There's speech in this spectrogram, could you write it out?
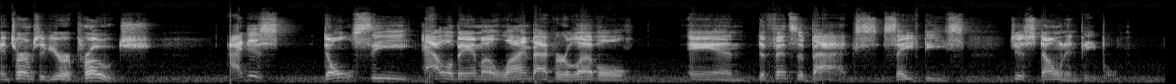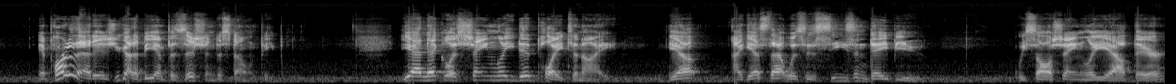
in terms of your approach. I just don't see Alabama linebacker level and defensive backs, safeties, just stoning people. And part of that is you got to be in position to stone people. Yeah, Nicholas Shane Lee did play tonight. Yep, I guess that was his season debut. We saw Shane Lee out there.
